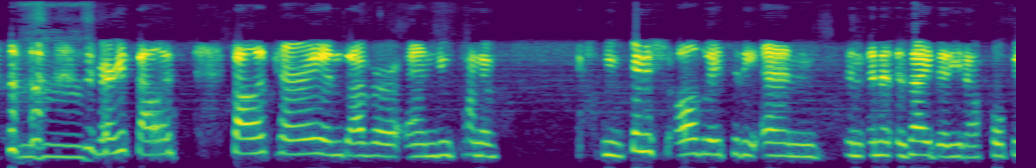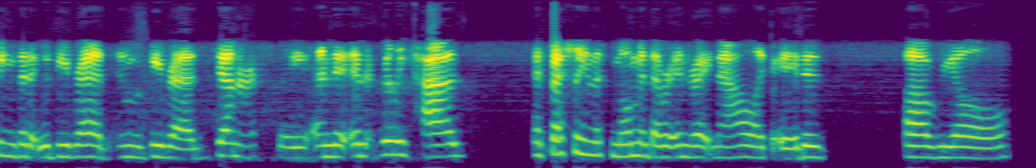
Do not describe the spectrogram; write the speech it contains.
it's a very soli- solitary endeavor, and you kind of you finish all the way to the end, and, and as I did, you know, hoping that it would be read and would be read generously, and it, and it really has, especially in this moment that we're in right now. Like it is a real,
